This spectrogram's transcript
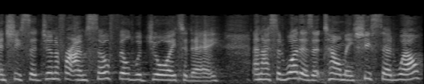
and she said, Jennifer, I'm so filled with joy today. And I said, what is it? Tell me. She said, well,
